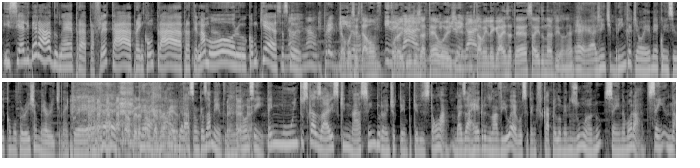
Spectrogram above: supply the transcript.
E se é liberado, né, pra, pra flertar, pra encontrar, pra ter namoro. Como que é essas No, coisas? no, es prohibido. Então vocês estavam Es ilegal, proibidos até es hoje. ilegal. Estavam ilegais até sair do navio, né? É, a gente brinca que a OM é conhecida como Operation Marriage, né? Que é. A operação que é casamento. Operação Casamento, né? Então, assim, tem muitos casais que nascem durante o tempo que eles estão lá. Mas a regra do navio é: você tem que ficar pelo menos um ano sem namorar. Sem, não,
